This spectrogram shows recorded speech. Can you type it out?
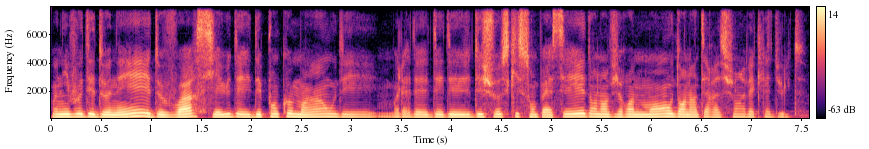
au niveau des données et de voir s'il y a eu des, points communs ou des, des choses qui sont passées dans l'environnement ou dans l'interaction avec l'adulte.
